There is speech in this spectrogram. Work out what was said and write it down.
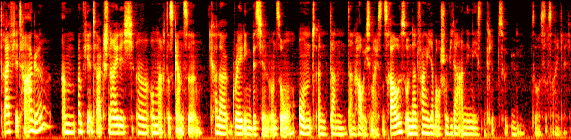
drei, vier Tage. Am, am vierten Tag schneide ich äh, und mache das ganze Color Grading ein bisschen und so. Und äh, dann, dann haue ich es meistens raus und dann fange ich aber auch schon wieder an, den nächsten Clip zu üben. So ist das eigentlich.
